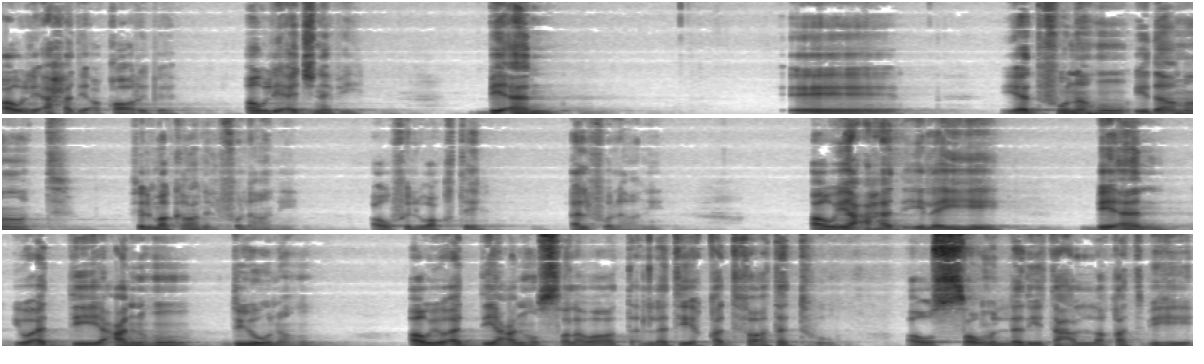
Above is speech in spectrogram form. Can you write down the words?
أو لأحد أقاربه أو لأجنبي بأن إيه، يدفنه إذا مات في المكان الفلاني أو في الوقت الفلاني. أو يعهد إليه بأن يؤدي عنه ديونه أو يؤدي عنه الصلوات التي قد فاتته أو الصوم الذي تعلقت به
